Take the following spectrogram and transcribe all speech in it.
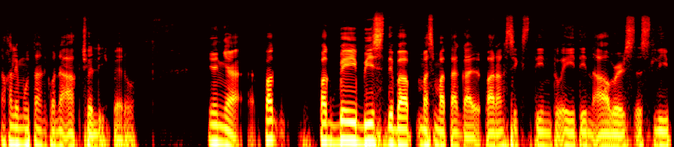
Nakalimutan ko na actually, pero yun nga, pag pag babies, 'di ba, mas matagal, parang 16 to 18 hours sleep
